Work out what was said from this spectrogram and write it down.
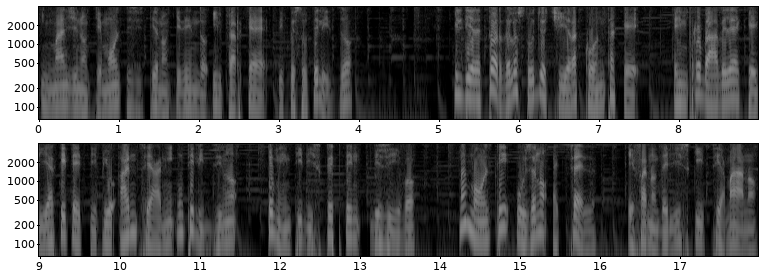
immagino che molti si stiano chiedendo il perché di questo utilizzo, il direttore dello studio ci racconta che è improbabile che gli architetti più anziani utilizzino strumenti di scripting visivo, ma molti usano Excel e fanno degli schizzi a mano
